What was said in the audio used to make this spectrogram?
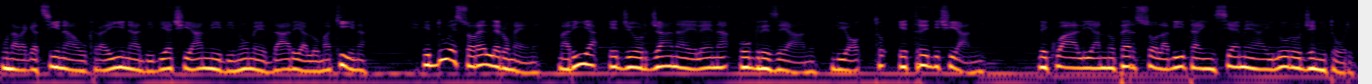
una ragazzina ucraina di 10 anni di nome Daria Lomachina, e due sorelle romene, Maria e Georgiana Elena Ogreseanu, di 8 e 13 anni, le quali hanno perso la vita insieme ai loro genitori.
